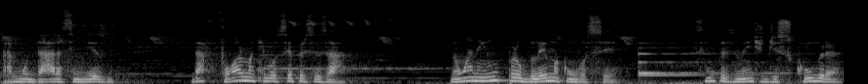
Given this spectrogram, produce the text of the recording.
para mudar a si mesmo, da forma que você precisar. Não há nenhum problema com você. Simplesmente descubra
